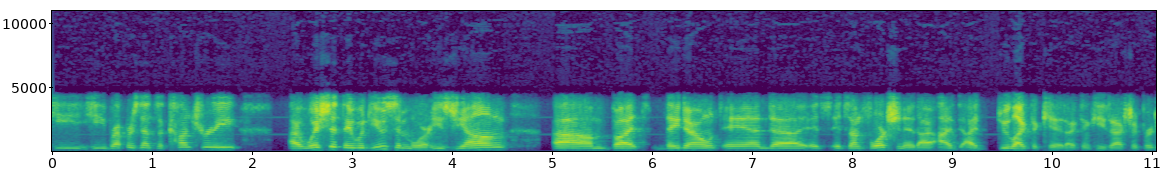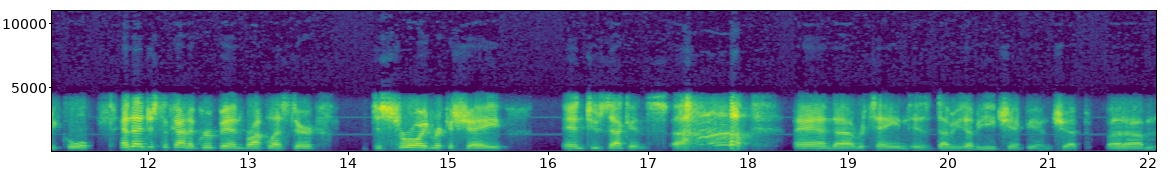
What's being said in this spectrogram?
He he represents a country. I wish that they would use him more. He's young, um, but they don't, and uh, it's it's unfortunate. I, I I do like the kid. I think he's actually pretty cool. And then just to kind of group in, Brock Lesnar destroyed Ricochet in two seconds and uh, retained his WWE championship. But um,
